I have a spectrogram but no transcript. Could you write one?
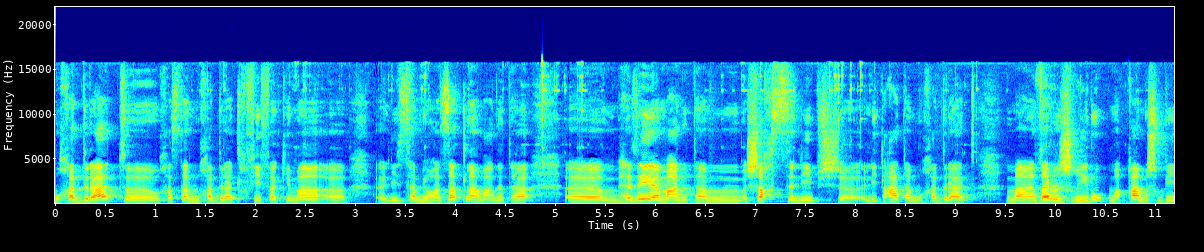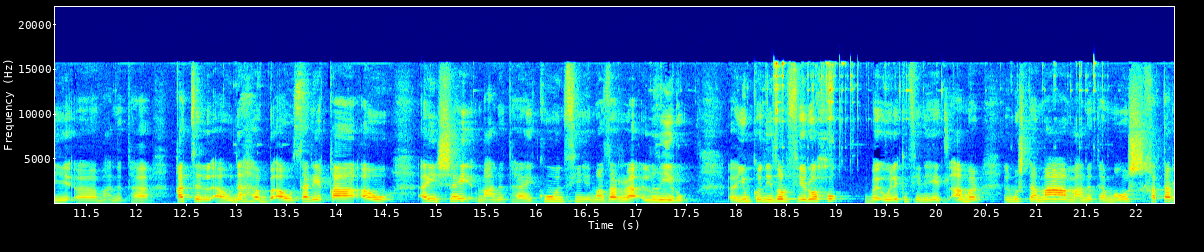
مخدرات خاصة المخدرات الخفيفة خفيفه كما آه، اللي يسميوها الزطلة معناتها هذايا معناتها الشخص اللي بش اللي تعاطى المخدرات ما ضرش غيره ما قامش ب آه، معناتها قتل أو نهب أو سرقة أو أي شيء معناتها يكون فيه مضرة لغيره. آه، يمكن يضر في روحه ولكن في نهاية الأمر المجتمع معناتها ماهوش خطر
